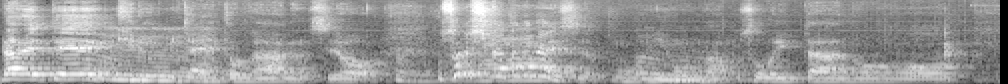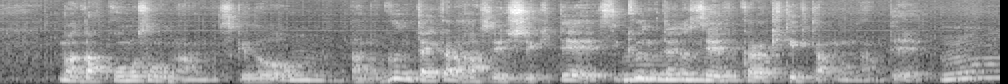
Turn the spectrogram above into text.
られて着るみたいなとこがあるんですよ、それ仕方がないですよ。もう日本がそういったあのまあ、学校もそうなんですけど、うん。あの軍隊から派生してきて軍隊の制服から着てきたものなんで、うーん。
